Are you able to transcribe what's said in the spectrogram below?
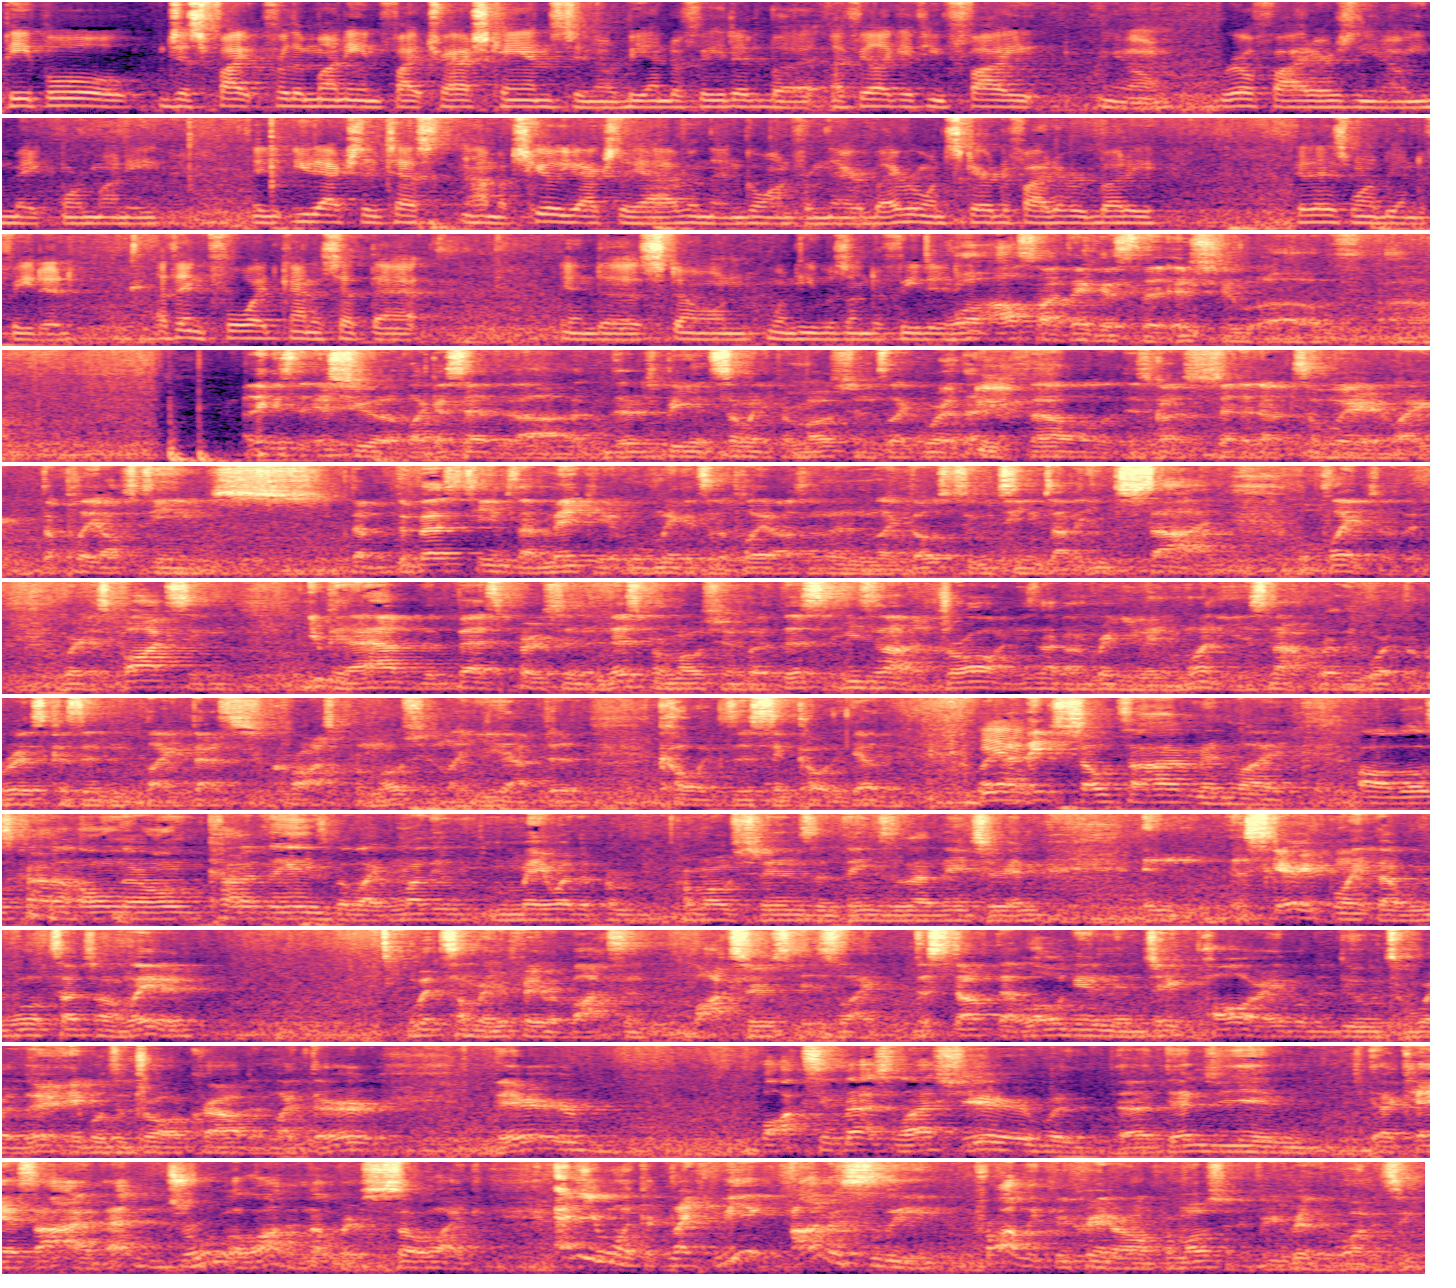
people just fight for the money and fight trash cans to you know be undefeated. But I feel like if you fight, you know, real fighters, you know, you make more money. You'd actually test how much skill you actually have, and then go on from there. But everyone's scared to fight everybody because they just want to be undefeated. I think Floyd kind of set that into stone when he was undefeated. Well, also, I think it's the issue of. Um, I think it's the issue of, like I said, uh, there's being so many promotions, like where the NFL is going to set it up to where, like, the playoffs teams, the, the best teams that make it will make it to the playoffs, and then, like, those two teams on each side will play each other. Whereas boxing, you can have the best person in this promotion, but this he's not a draw and he's not going to bring you any money. It's not really worth the risk because then like that's cross promotion. Like you have to coexist and co together. Like Yeah. I think Showtime and like all those kind of own their own kind of things, but like Money Mayweather prom- promotions and things of that nature. And and a scary point that we will touch on later with some of your favorite boxing boxers is like the stuff that Logan and Jake Paul are able to do to where they're able to draw a crowd and like their their boxing match last year with uh, Denji and uh, KSI that drew a lot of numbers. So like anyone could like we honestly probably could create our own promotion if we really wanted to.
